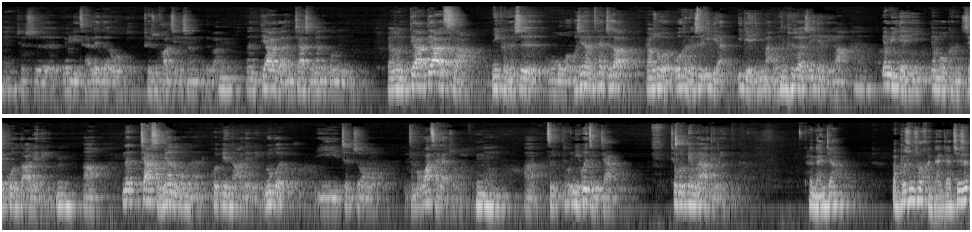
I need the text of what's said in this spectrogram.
嗯。就是有理财类的，我推出好几个项目，对吧？嗯。那你第二个你加什么样的功能？比方说你第二第二次啊，你可能是我我我现在不太知道，比方说我我可能是一点一点一嘛，我推出来是一点零啊，要么一点一，要么我可能直接过渡到二点零，嗯。啊，那加什么样的功能会变成二点零？如果以这种咱们挖财来说吧，嗯，啊，怎你会怎么加，就会变为二点零？很难加，啊，不是说很难加，其实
